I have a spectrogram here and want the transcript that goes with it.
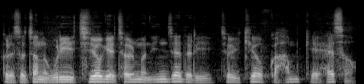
그래서 저는 우리 지역의 젊은 인재들이 저희 기업과 함께 해서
